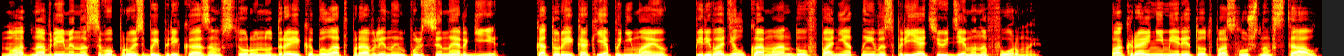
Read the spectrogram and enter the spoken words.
но одновременно с его просьбой и приказом в сторону Дрейка был отправлен импульс энергии, который, как я понимаю, переводил команду в понятные восприятию демона формы. По крайней мере, тот послушно встал,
